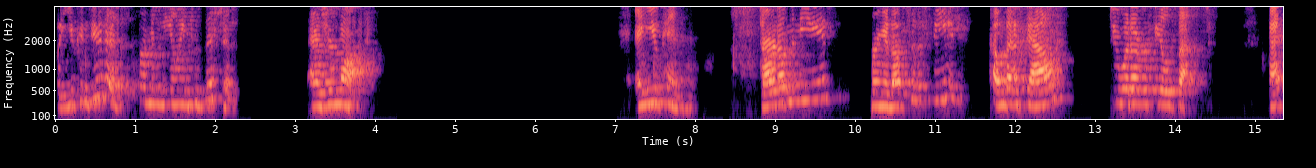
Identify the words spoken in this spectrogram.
But you can do this from a kneeling position as you're not. And you can start on the knees, bring it up to the feet, come back down, do whatever feels best. Okay,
